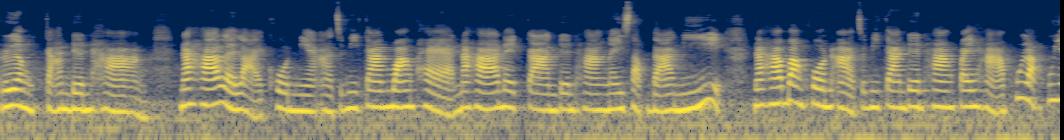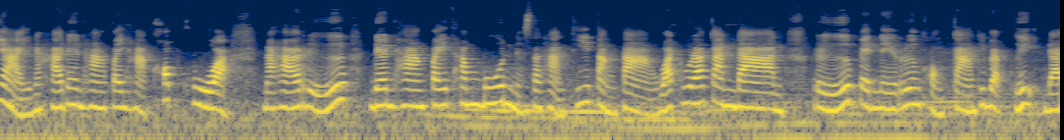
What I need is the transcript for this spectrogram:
เรื่องการเดินทางนะคะหลายๆ คนเนี่ยอาจจะมีการวางแผนนะคะในการเดินทางในสัปดาห์นี้นะคะบางคนอาจจะมีการเดินทางไปหาผู้หลักผู้ใหญ่นะคะเดินทางไปหาครอบครัวนะคะหรือเดินทางไปทำบุญสถานที่ต่างๆ วัดธุรกันดารหรือเป็นในเรื่องของการที่แบบเฮ้ยได้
